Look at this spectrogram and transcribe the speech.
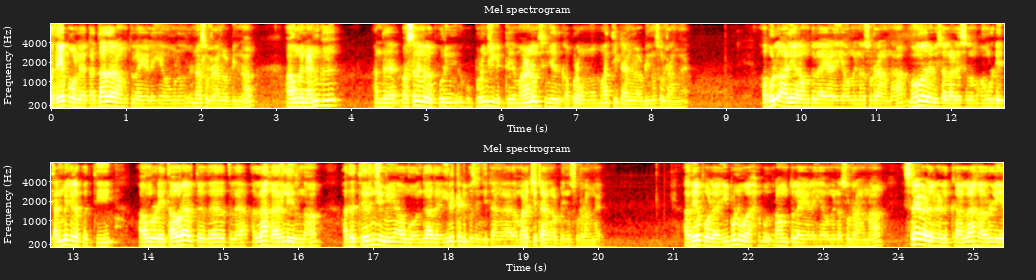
அதே போல் கத்தாதா ரமத்துல்லா அலி அவங்களும் என்ன சொல்கிறாங்க அப்படின்னா அவங்க நன்கு அந்த வசனங்களை புரி புரிஞ்சிக்கிட்டு மரணம் செஞ்சதுக்கப்புறமும் மாற்றிட்டாங்க அப்படின்னு சொல்கிறாங்க அபுல் ஆலியா ரமத்துல்லாய் அலி அவங்க என்ன சொல்கிறாங்கன்னா முகமது நபி சல்லா அலிஸ்லாம் அவங்களுடைய தன்மைகளை பற்றி அவங்களுடைய தவறாத்த வேதத்தில் அல்லாஹ் அருளி இருந்தால் அதை தெரிஞ்சுமே அவங்க வந்து அதை இருட்டடிப்பு செஞ்சுட்டாங்க அதை மறைச்சிட்டாங்க அப்படின்னு சொல்கிறாங்க அதே போல் இபுனு வஹபு ராமத்துல்லாய் அலி அவங்க என்ன சொல்கிறாங்கன்னா இஸ்ரேவேலர்களுக்கு அல்லாஹ் அருளிய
